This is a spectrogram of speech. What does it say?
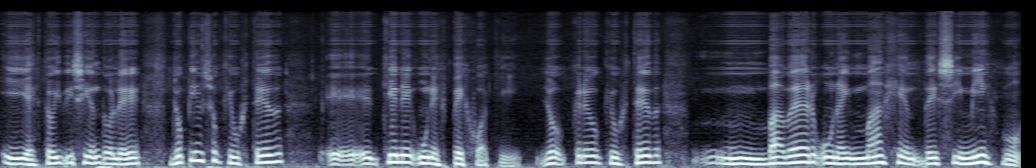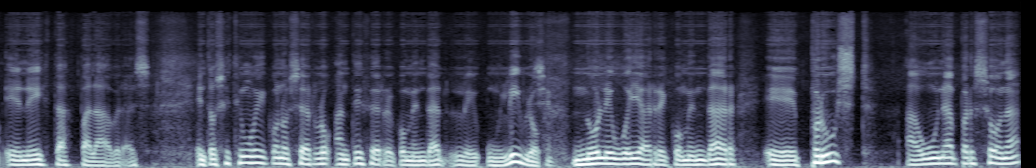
y estoy diciéndole, yo pienso que usted eh, tiene un espejo aquí. Yo creo que usted mm, va a ver una imagen de sí mismo en estas palabras. Entonces tengo que conocerlo antes de recomendarle un libro. No le voy a recomendar eh, Proust a una persona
